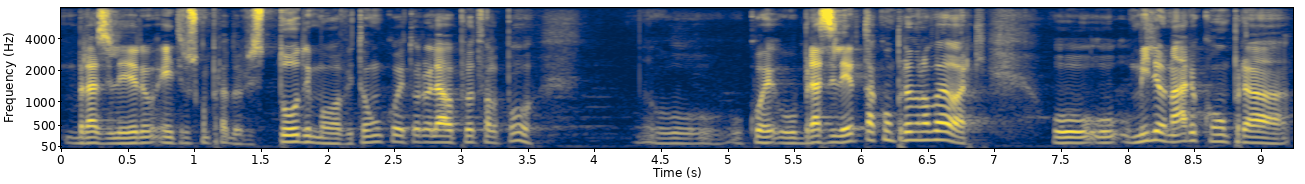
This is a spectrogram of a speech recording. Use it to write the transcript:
brasileiro entre os compradores. Todo imóvel. Então o corretor olhava para o outro e falava: Pô, o, o, o brasileiro está comprando Nova York. O, o, o, milionário compra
